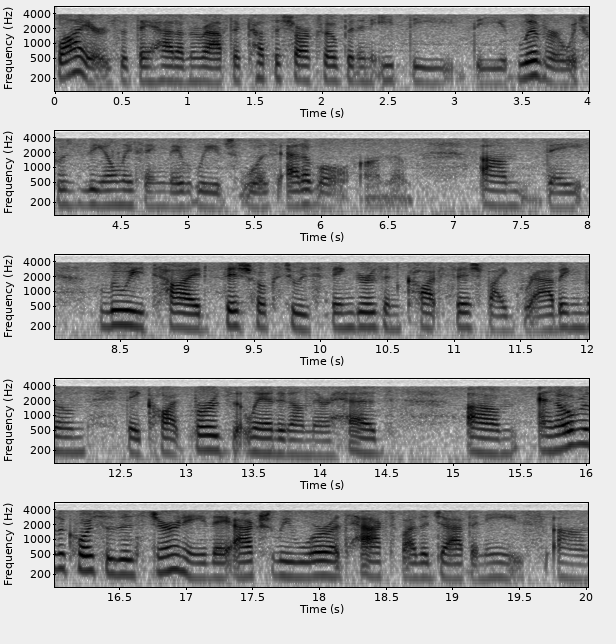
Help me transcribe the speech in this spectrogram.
pliers that they had on the raft to cut the sharks open and eat the the liver, which was the only thing they believed was edible on them. Um, they Louis tied fish hooks to his fingers and caught fish by grabbing them. They caught birds that landed on their heads. Um, and over the course of this journey, they actually were attacked by the Japanese. Um,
